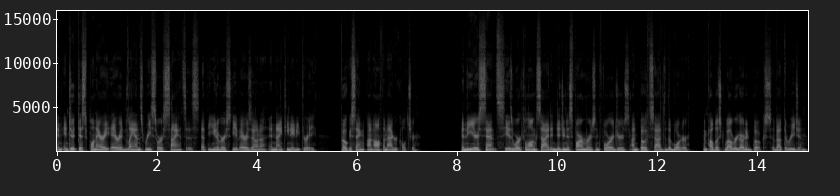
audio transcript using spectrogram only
in interdisciplinary arid lands resource sciences at the University of Arizona in 1983 focusing on O'odham agriculture. In the years since, he has worked alongside indigenous farmers and foragers on both sides of the border and published well regarded books about the region.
